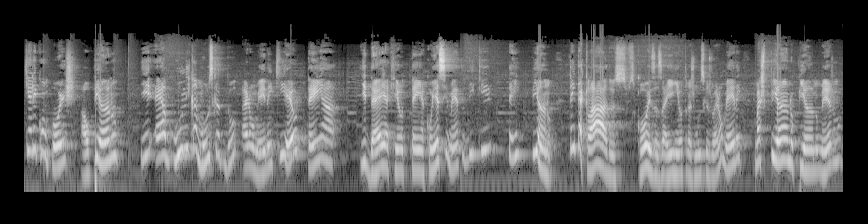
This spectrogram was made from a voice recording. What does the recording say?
que ele compôs ao piano e é a única música do Iron Maiden que eu tenha ideia, que eu tenha conhecimento de que tem piano. Tem teclados, coisas aí em outras músicas do Iron Maiden, mas piano, piano mesmo,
